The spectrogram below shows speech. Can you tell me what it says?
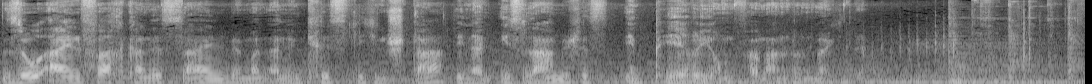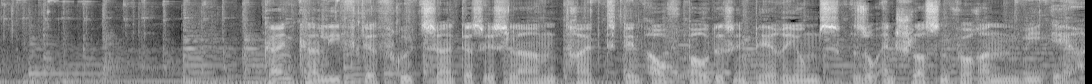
so einfach kann es sein, wenn man einen christlichen Staat in ein islamisches Imperium verwandeln möchte. Kein Kalif der Frühzeit des Islam treibt den Aufbau des Imperiums so entschlossen voran wie er,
